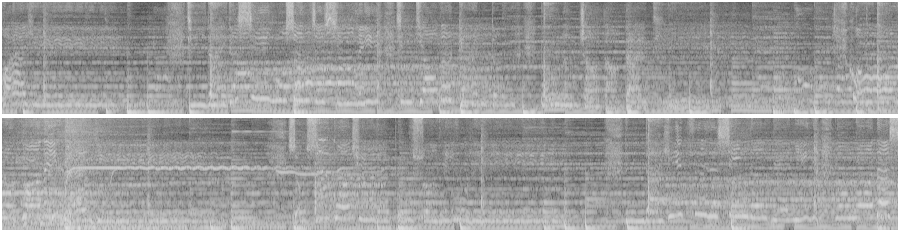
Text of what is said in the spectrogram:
怀疑。期待的心，甚至心里心跳的感动，不能找到代替。哦，如果你愿意，收拾过去的扑朔迷离，等待一次新的涟漪，懦弱的心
